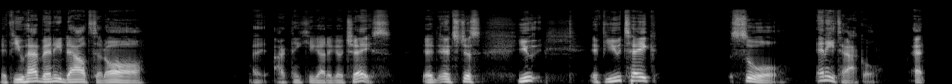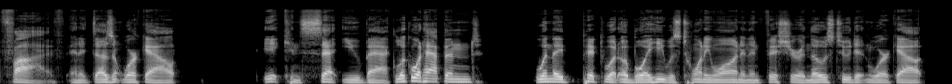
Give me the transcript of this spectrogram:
If you have any doubts at all, I, I think you got to go chase. It, it's just you. If you take Sewell any tackle at five and it doesn't work out, it can set you back. Look what happened when they picked what oh boy he was 21 and then Fisher and those two didn't work out.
